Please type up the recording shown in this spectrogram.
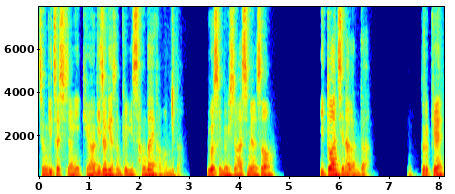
전기차 시장이 계약기적인 성격이 상당히 강합니다. 이것을 명심하시면서 이 또한 지나간다. 그렇게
